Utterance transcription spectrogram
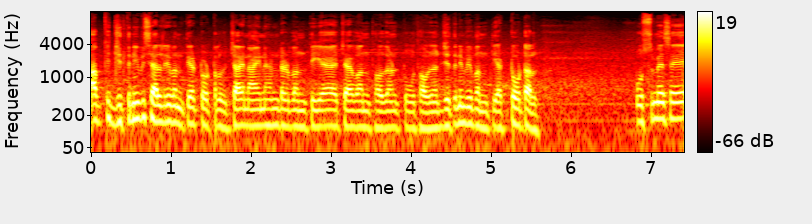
आपकी जितनी भी सैलरी बनती है टोटल चाहे 900 बनती है चाहे 1000 2000 जितनी भी बनती है टोटल उसमें से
